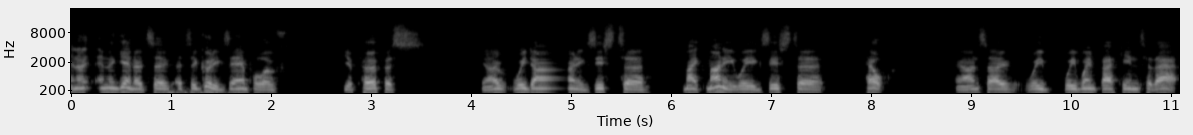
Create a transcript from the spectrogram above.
And, and again, it's a, it's a good example of your purpose. You know, we don't exist to make money. We exist to help you know, and so we we went back into that,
